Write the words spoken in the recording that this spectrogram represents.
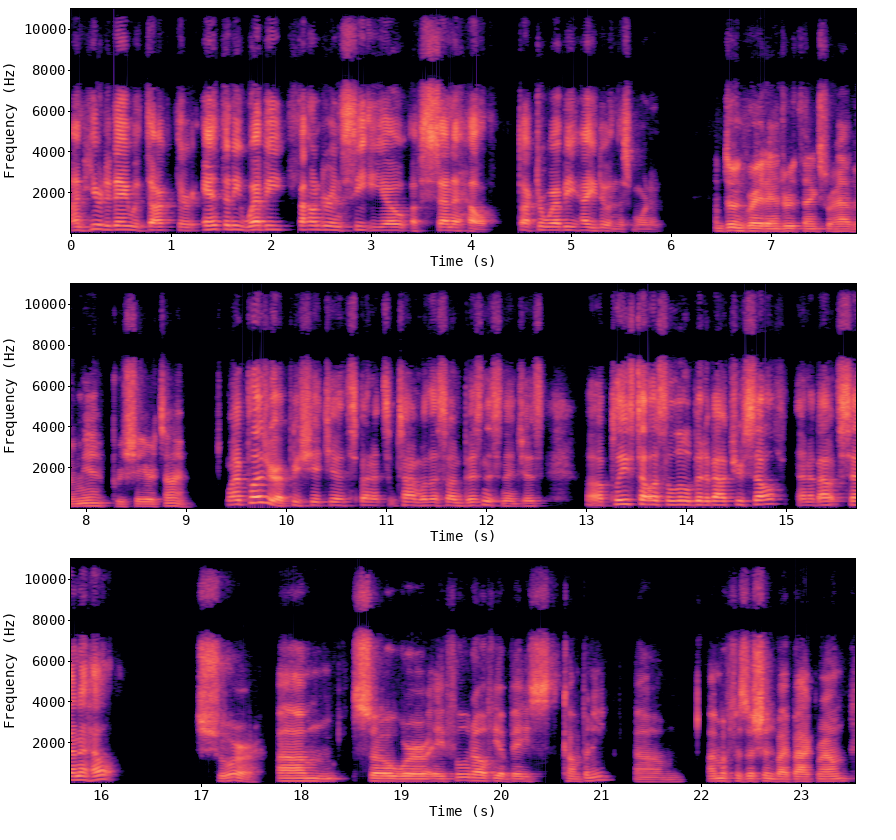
I'm here today with Dr. Anthony Wehbe, founder and CEO of SENA Health. Dr. Wehbe, how are you doing this morning? I'm doing great, Andrew. Thanks for having me. Appreciate your time. My pleasure. I appreciate you spending some time with us on Business Ninjas. Uh, please tell us a little bit about yourself and about SENA Health. Sure. Um, so we're a Philadelphia-based company. Um, I'm a physician by background,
